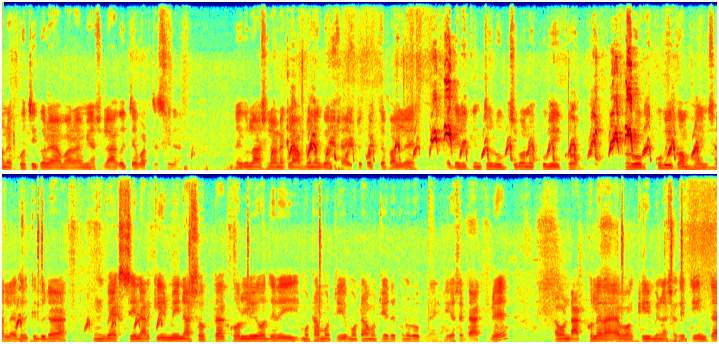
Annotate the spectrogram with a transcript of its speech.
অনেক ক্ষতি করে আমার, আমি আসলে আগাইতে পারতেছি না। এগুলো আসলে অনেক লাভজনক ব্যবসা, একটু করতে পারলে এদের কিন্তু রোগ জীবাণু খুবই কম। রোগ খুবই কম হয় ইনশাল্লাহ এদের কিন্তু এটা ভ্যাকসিন আর কৃমিনাশকটা করলে ওদের এই মোটামুটি মোটামুটি এদের কোনো রোগ নাই, ঠিক আছে? ডাক ফ্লে এবং ডাক কলেরা এবং কৃমিনাশক, এই তিনটা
